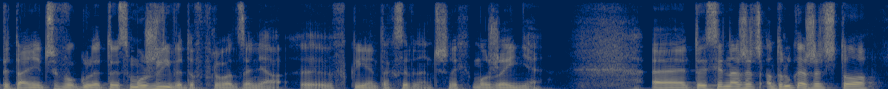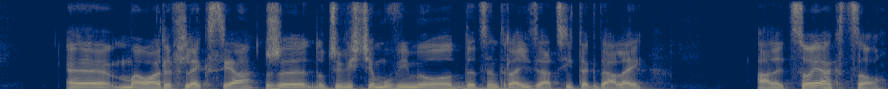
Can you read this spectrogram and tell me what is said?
pytanie, czy w ogóle to jest możliwe do wprowadzenia e, w klientach zewnętrznych? Może i nie. E, to jest jedna rzecz, a druga rzecz to mała refleksja, że oczywiście mówimy o decentralizacji i tak dalej, ale co jak co?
